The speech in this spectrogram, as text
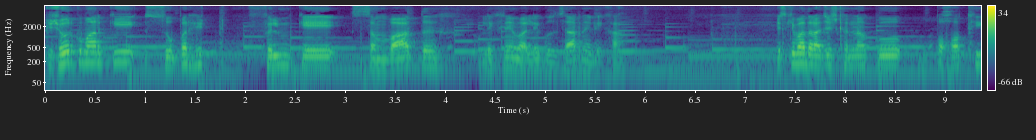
किशोर कुमार की सुपरहिट फ़िल्म के संवाद लिखने वाले गुलजार ने लिखा, इसके बाद राजेश खन्ना को बहुत ही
